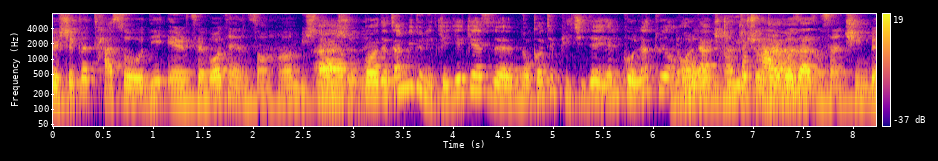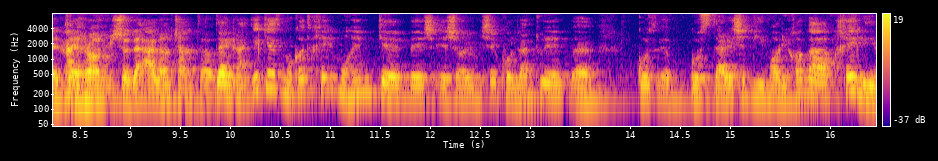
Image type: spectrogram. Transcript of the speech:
به شکل تصاعدی ارتباط انسان ها هم بیشتر شده. قاعدتا می‌دونید که یکی از نکات پیچیده یعنی کلا توی عالم چند تا پرواز از مثلا چین به. تهران می‌شده الان چند تا؟ دقیقا یکی از نکات خیلی مهم که بهش اشاره میشه کلا توی گسترش بیماری ها و خیلی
